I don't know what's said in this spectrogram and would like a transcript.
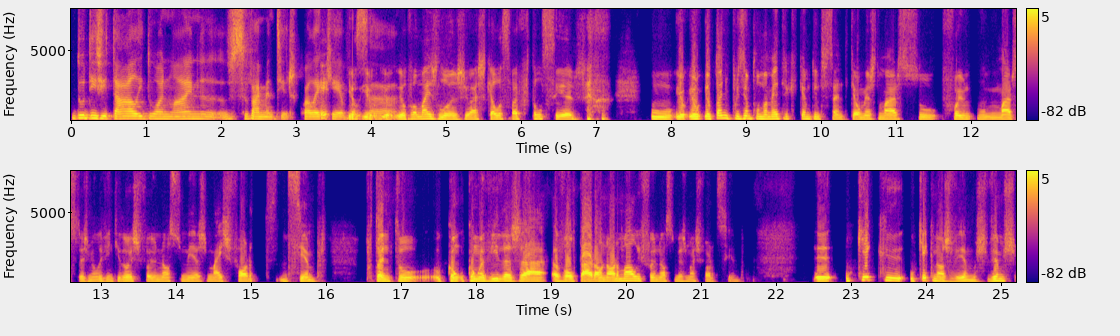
do digital e do online eh, se vai manter? Qual é, é que é a vossa... Eu, eu, eu, vou mais longe, eu acho que ela se vai fortalecer. o, eu, eu, eu, tenho, por exemplo, uma métrica que é muito interessante, que é o mês de março, foi o março de 2022, foi o nosso mês mais forte de sempre. Portanto, com, com a vida já a voltar ao normal e foi o nosso mês mais forte sempre. Uh, o, que é que, o que é que nós vemos? Vemos,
